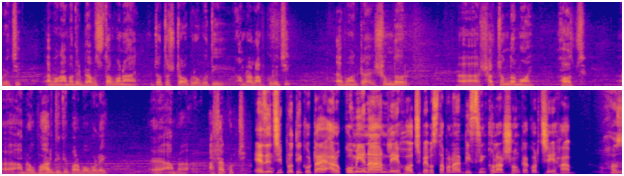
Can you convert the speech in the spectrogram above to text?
করেছি। এবং আমাদের ব্যবস্থাপনায় যথেষ্ট অগ্রগতি আমরা লাভ করেছি এবং একটা সুন্দর স্বাচ্ছন্দ্যময় হজ আমরা উপহার দিতে পারব বলে আমরা আশা করছি। এজেন্সি প্রতি কোটায় আরও কমিয়ে না আনলে হজ ব্যবস্থাপনায় বিশৃঙ্খলার শঙ্কা করছে হাব। হজ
